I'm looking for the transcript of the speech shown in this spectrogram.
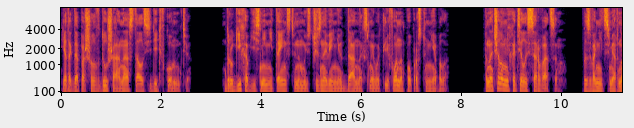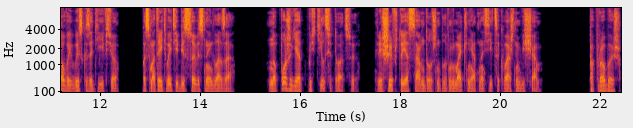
Я тогда пошел в душ, а она осталась сидеть в комнате. Других объяснений таинственному исчезновению данных с моего телефона попросту не было. Поначалу мне хотелось сорваться, позвонить Смирновой и высказать ей все, посмотреть в эти бессовестные глаза. Но позже я отпустил ситуацию, решив, что я сам должен был внимательнее относиться к важным вещам. «Попробуешь?»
